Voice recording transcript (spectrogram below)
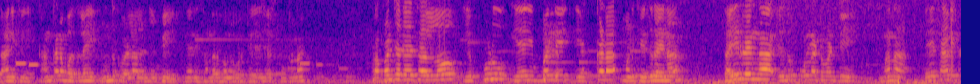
దానికి కంకణ బదులై ముందుకు వెళ్ళాలని చెప్పి నేను ఈ సందర్భంగా కూడా తెలియజేసుకుంటున్నా. ప్రపంచ దేశాల్లో ఎప్పుడు ఏ ఇబ్బంది ఎక్కడ మనకు ఎదురైనా ధైర్యంగా ఎదుర్కొన్నటువంటి మన దేశానికి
